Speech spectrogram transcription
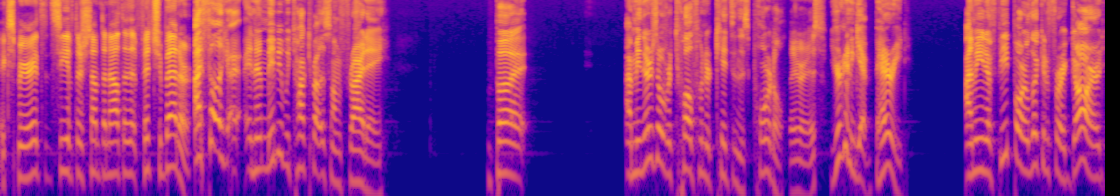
experience and see if there's something out there that fits you better. I felt like, and then maybe we talked about this on Friday, but I mean, there's over 1,200 kids in this portal. There is. You're going to get buried. I mean, if people are looking for a guard,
